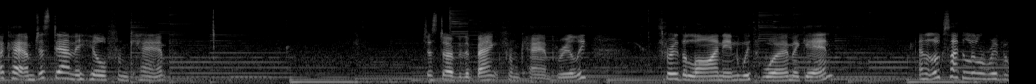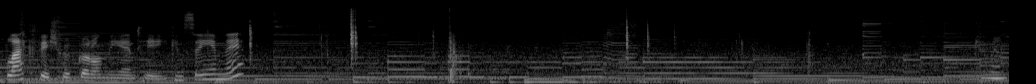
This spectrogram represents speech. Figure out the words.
Okay, I'm just down the hill from camp. Just over the bank from camp, really. Threw the line in with worm again. And it looks like a little river blackfish we've got on the end here. You can see him there. Come on.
